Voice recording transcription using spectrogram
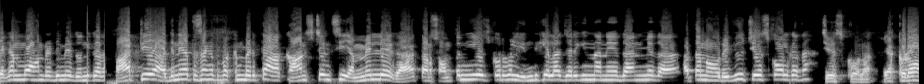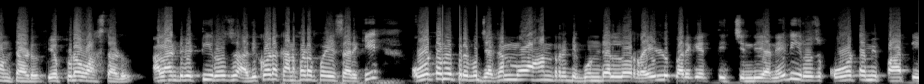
జగన్మోహన్ రెడ్డి మీద ఉంది కదా. పార్టీ అధినేత సంగతి పక్కన పెడితే ఆ కాన్స్టిట్యున్సీ ఎమ్మెల్యేగా తన సొంత నియోజకవర్గంలో ఎందుకు ఇలా జరిగిందనే దాని మీద అతను రివ్యూ చేసుకోవాలి కదా? చేసుకోవాలా. ఎక్కడో ఉంటాడు ఎప్పుడో వస్తాడు. అలాంటి వ్యక్తి ఈ రోజు అది కూడా కనపడపోయేసరికి కూటమి ప్రభు జగన్మోహన్ రెడ్డి గుండెల్లో రైళ్ళు పరిగెత్తిచ్చింది అనేది ఈ రోజు కూటమి పార్టీ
